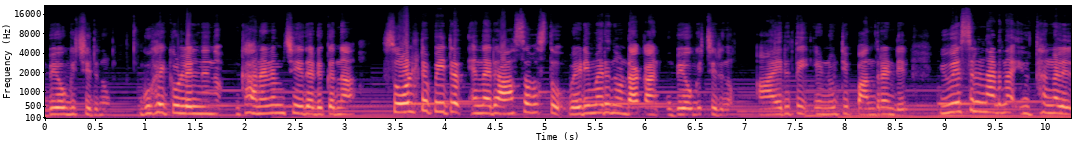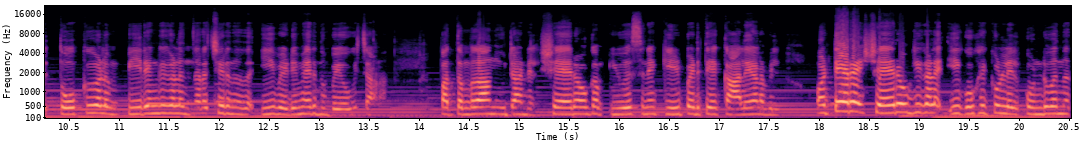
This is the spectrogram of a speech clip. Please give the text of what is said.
ഉപയോഗിച്ചിരുന്നു. ഗുഹയ്ക്കുള്ളിൽ നിന്നും ഖനനം ചെയ്തെടുക്കുന്ന സോൾട്ട് പീറ്റർ എന്ന രാസവസ്തു വെടിമരുന്നുണ്ടാക്കാൻ ഉപയോഗിച്ചിരുന്നു. ആയിരത്തി എണ്ണൂറ്റി പന്ത്രണ്ടിൽ യു എസിൽ നടന്ന യുദ്ധങ്ങളിൽ തോക്കുകളും പീരങ്കികളും നിറച്ചിരുന്നത് ഈ വെടിമരുന്ന് ഉപയോഗിച്ചാണ്. പത്തൊമ്പതാം നൂറ്റാണ്ടിൽ ക്ഷയരോഗം യു എസിനെ കീഴ്പ്പെടുത്തിയ കാലയളവിൽ ഒട്ടേറെ ക്ഷയരോഗികളെ ഈ ഗുഹയ്ക്കുള്ളിൽ കൊണ്ടുവന്ന്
